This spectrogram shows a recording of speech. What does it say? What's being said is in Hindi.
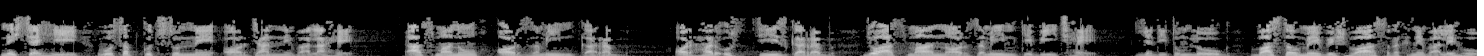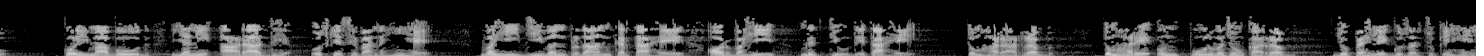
निश्चय ही वो सब कुछ सुनने और जानने वाला है। आसमानों और ज़मीन का रब और हर उस चीज़ का रब जो आसमान और ज़मीन के बीच है। यदि तुम लोग वास्तव में विश्वास रखने वाले हो कोई माबूद यानी आराध्य उसके सिवा नहीं है वही जीवन प्रदान करता है और वही मृत्यु देता है तुम्हारा रब तुम्हारे उन पूर्वजों का रब जो पहले गुजर चुके हैं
